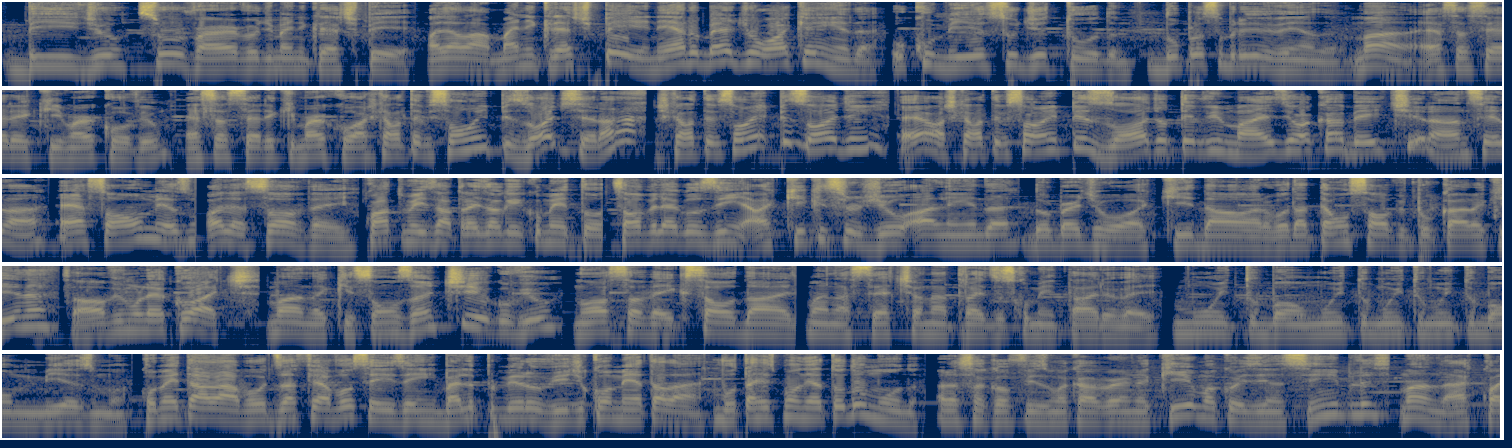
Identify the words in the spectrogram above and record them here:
vídeo survival de Minecraft PE. Olha lá, Minecraft PE. Nem era o Bedrock ainda. O começo de tudo. Dupla sobrevivendo. Mano, essa série aqui marcou, viu? Essa série aqui marcou. Acho que ela teve só um episódio, será? Acho que ela teve só um episódio, hein? É, eu acho que ela teve só um episódio, ou teve mais e eu acabei tirando, sei lá. É, só um mesmo. Olha só, velho. Quatro meses atrás alguém comentou. Salve, Legozinho. Aqui que surgiu a lenda do Birdwalk. Que da hora. Vou dar até um salve pro cara aqui, né? Salve, molecote. Mano, aqui são os antigos, viu? Nossa, velho, que saudade. Mano, há sete anos atrás dos comentários, velho. Muito bom, muito, muito, muito bom mesmo. Comenta lá, vou desafiar vocês, hein? Vai no primeiro vídeo e comenta lá. Vou estar tá respondendo a todo mundo. Olha só que eu fiz uma caverna aqui, uma coisinha simples. Mano, a qualidade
